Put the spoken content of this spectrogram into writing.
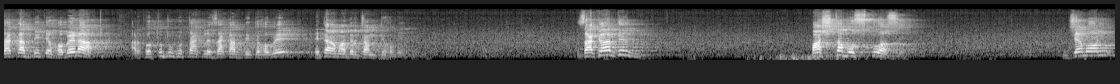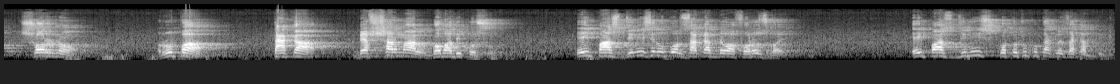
জাকাত দিতে হবে না, আর কতটুকু থাকলে জাকাত দিতে হবে, এটা আমাদের জানতে হবে। জাকাতের পাঁচটা বস্তু আছে। যেমন স্বর্ণ, রূপা, টাকা, ব্যবসার মাল, গবাদি পশু। এই পাঁচ জিনিসের উপর জাকাত দেওয়া ফরজ হয়। এই পাঁচ জিনিস কতটুকু থাকলে জাকাত দিবে?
